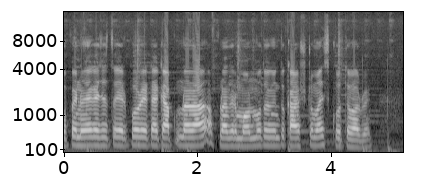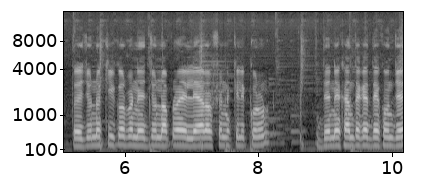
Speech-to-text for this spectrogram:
ওপেন হয়ে গেছে, তো এরপর এটাকে আপনারা আপনাদের মন মতো কিন্তু কাস্টমাইজ করতে পারবেন। তো এই জন্য কী করবেন, এর জন্য আপনারা লেয়ার অপশানে ক্লিক করুন। দেন এখান থেকে দেখুন যে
